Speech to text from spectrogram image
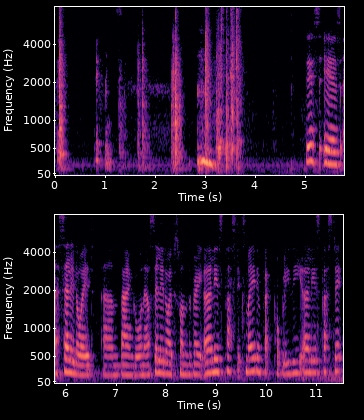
See? Difference. This is a celluloid um, bangle. Now celluloid is one of the very earliest plastics made, in fact probably the earliest plastic,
